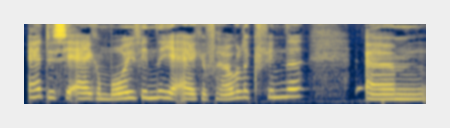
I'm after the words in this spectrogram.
Eh, dus je eigen mooi vinden, je eigen vrouwelijk vinden. Um,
